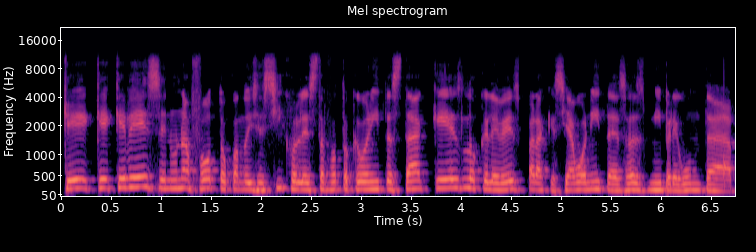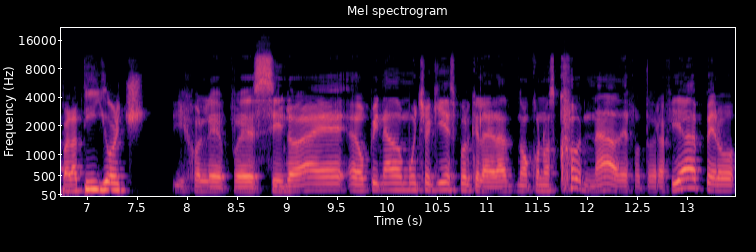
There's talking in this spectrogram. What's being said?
¿qué, qué, qué ves en una foto cuando dices, híjole, esta foto qué bonita está? ¿Qué es lo que le ves para que sea bonita? Esa es mi pregunta para ti, George. Híjole, pues si no he, opinado mucho aquí es porque la verdad no conozco nada de fotografía, pero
